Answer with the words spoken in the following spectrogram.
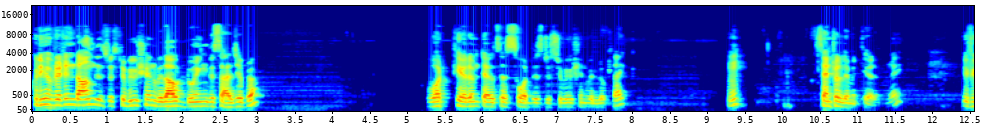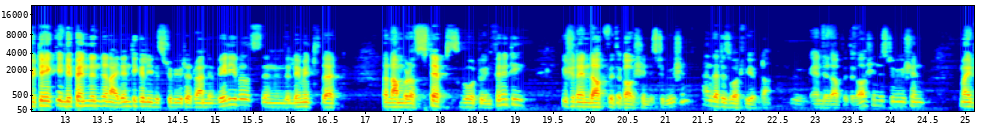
Could you have written down this distribution without doing this algebra? What theorem tells us what this distribution will look like? Hmm? Central limit theorem, right. If you take independent and identically distributed random variables, then in the limit that the number of steps go to infinity, you should end up with a Gaussian distribution and that is what we have done. We ended up with a Gaussian distribution. My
